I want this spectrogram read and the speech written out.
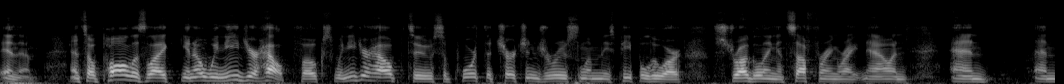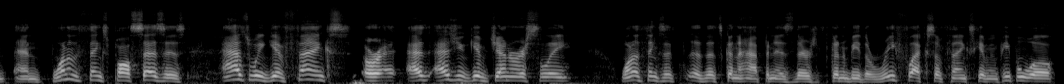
in them. And so Paul is like, you know, we need your help, folks. We need your help to support the church in Jerusalem, these people who are struggling and suffering right now. And, and, and, and one of the things Paul says is, as we give thanks, or as, as you give generously, one of the things that, that's going to happen is there's going to be the reflex of thanksgiving. People will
